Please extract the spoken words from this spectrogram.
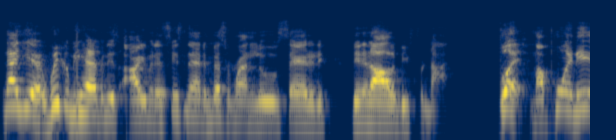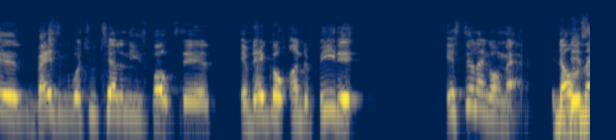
Now, yeah, we could be having this argument at Cincinnati and mess around and lose Saturday, then it all would be for naught. But my point is basically what you're telling these folks is if they go undefeated, it still ain't gonna matter. It don't this,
